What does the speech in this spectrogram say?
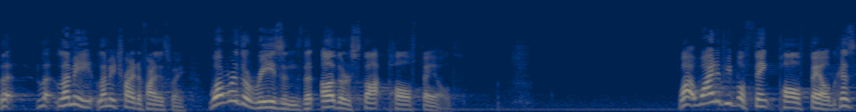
Let, let, let, me, let me try to define this way. What were the reasons that others thought Paul failed? Why, why do people think Paul failed? Because,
